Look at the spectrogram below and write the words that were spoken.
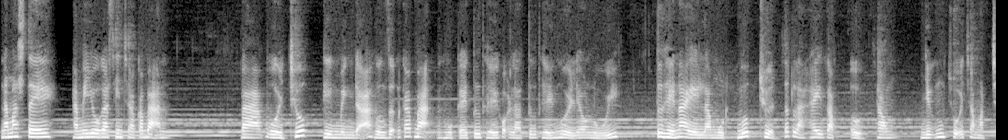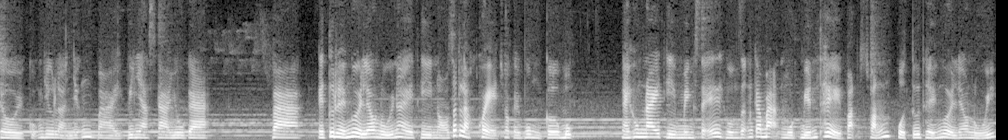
Namaste, Hami Yoga xin chào các bạn. Và buổi trước thì mình đã hướng dẫn các bạn một cái tư thế gọi là tư thế người leo núi. Tư thế này là một bước chuyển rất là hay gặp ở trong những chuỗi chào mặt trời cũng như là những bài Vinyasa Yoga. Và cái tư thế người leo núi này thì nó rất là khỏe cho cái vùng cơ bụng. Ngày hôm nay thì mình sẽ hướng dẫn các bạn một biến thể vặn xoắn của tư thế người leo núi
